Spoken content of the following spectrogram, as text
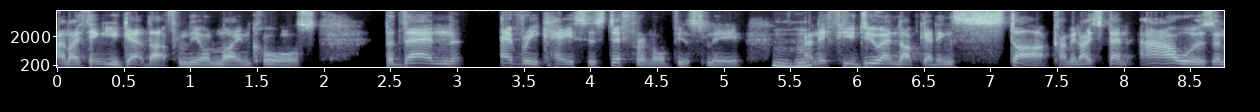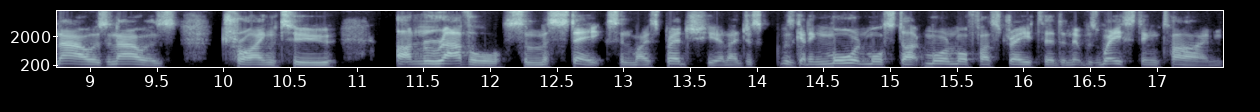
And I think you get that from the online course. But then every case is different, obviously. Mm-hmm. And if you do end up getting stuck, I mean, I spent hours and hours and hours trying to unravel some mistakes in my spreadsheet. And I just was getting more and more stuck, more and more frustrated, and it was wasting time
